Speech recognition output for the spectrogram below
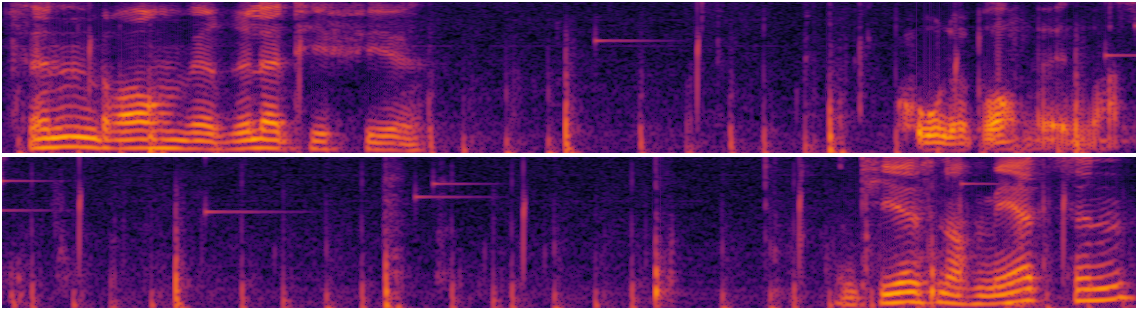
Zinn brauchen wir relativ viel. Kohle brauchen wir in Masse. Und hier ist noch mehr Zinn.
